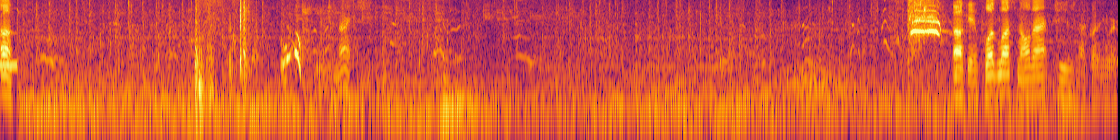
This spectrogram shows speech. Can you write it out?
Up. Ooh, nice. Okay, bloodlust and all that. She's not going anywhere.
